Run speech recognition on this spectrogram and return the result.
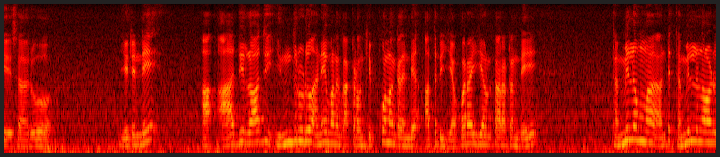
చేశారు. ఏంటండి? ఆ ఆదిరాజు ఇంద్రుడు అనే మనకు అక్కడ చెప్పుకున్నాం కదండి అతడు ఎవరయ్యి ఉంటారటండి? తమిళం అంటే తమిళనాడు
